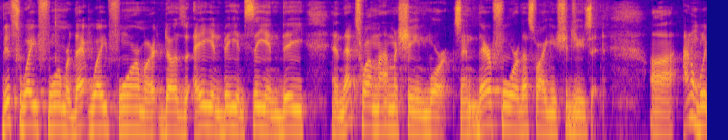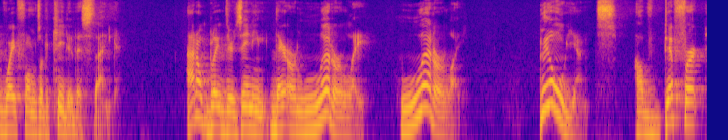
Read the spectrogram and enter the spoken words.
this waveform or that waveform, or it does A and B and C and D, and that's why my machine works, and therefore that's why you should use it. Uh, I don't believe waveforms are the key to this thing. I don't believe there's any, there are literally, literally billions of different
